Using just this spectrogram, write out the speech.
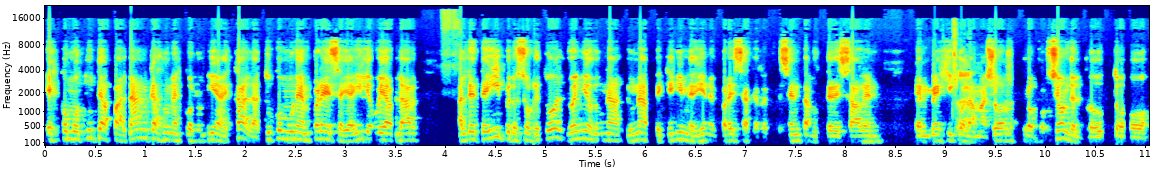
es como tú te apalancas de una economía de escala. Tú como una empresa, y ahí le voy a hablar al DTI, pero sobre todo al dueño de una, de una pequeña y mediana empresa que representan, ustedes saben, en México la mayor proporción del Producto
